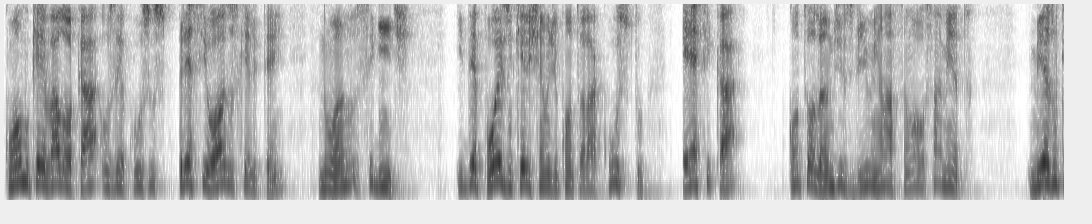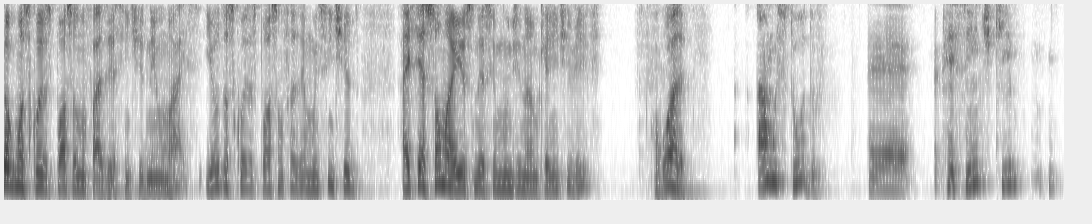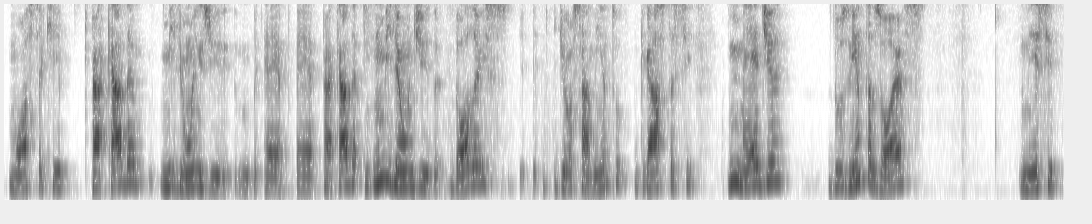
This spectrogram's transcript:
como que ele vai alocar os recursos preciosos que ele tem no ano seguinte. E depois, o que ele chama de controlar custo é ficar controlando desvio em relação ao orçamento. Mesmo que algumas coisas possam não fazer sentido nenhum mais e outras coisas possam fazer muito sentido. Aí você soma isso nesse mundo dinâmico que a gente vive. Concorda? Há um estudo é, recente que mostra que para cada milhões de é, é para cada um milhão de dólares de orçamento gasta-se em média 200 horas nesse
